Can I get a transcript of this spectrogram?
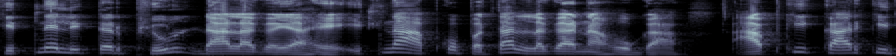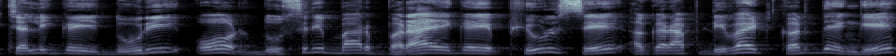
कितने लीटर फ्यूल डाला गया है, इतना आपको पता लगाना होगा। आपकी कार की चली गई दूरी और दूसरी बार भराए गए फ्यूल से अगर आप डिवाइड कर देंगे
